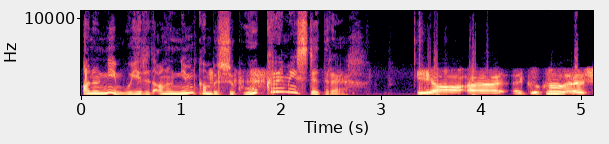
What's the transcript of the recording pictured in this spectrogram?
anoniem, hoe jy dit anoniem kan besoek. Hoe kry mens dit reg? Ja, uh Google is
